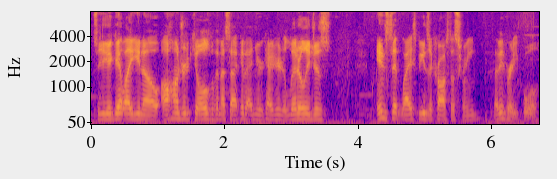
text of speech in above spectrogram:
So you could get like, you know, 100 kills within a second and your character literally just instant light speeds across the screen. That'd be pretty cool.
